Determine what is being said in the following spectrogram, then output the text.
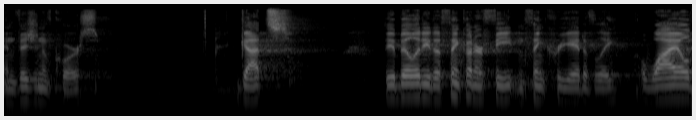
and vision, of course, guts, the ability to think on her feet and think creatively, a wild,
